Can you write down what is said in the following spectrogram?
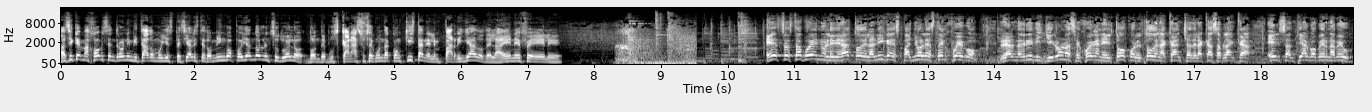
Así que Mahomes tendrá un invitado muy especial este domingo apoyándolo en su duelo, donde buscará su segunda conquista en el emparrillado de la NFL. Esto está bueno, el liderato de la Liga Española está en juego. Real Madrid y Girona se juegan el todo por el todo en la cancha de la Casa Blanca, el Santiago Bernabéu.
